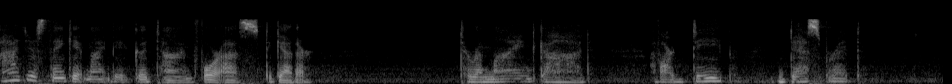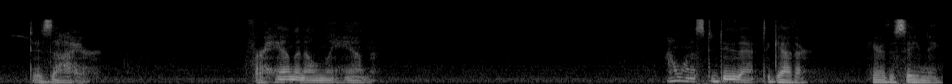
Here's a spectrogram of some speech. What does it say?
I just think it might be a good time for us together to remind God of our deep, desperate desire for Him and only Him. I want us to do that together here this evening.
